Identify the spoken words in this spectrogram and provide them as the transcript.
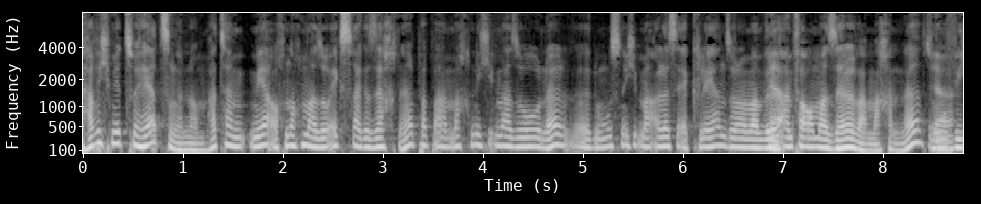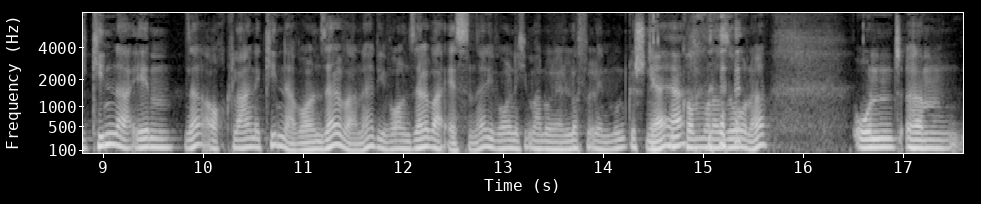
Habe ich mir zu Herzen genommen. Hat er mir auch nochmal so extra gesagt, ne, Papa, mach nicht immer so, ne, du musst nicht immer alles erklären, sondern man will Ja. einfach auch mal selber machen, ne? So Ja. wie Kinder eben, ne, auch kleine Kinder wollen selber, ne? Die wollen selber essen, ne? Die wollen nicht immer nur den Löffel in den Mund gesteckt ja. bekommen oder so, ne? Und ähm,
